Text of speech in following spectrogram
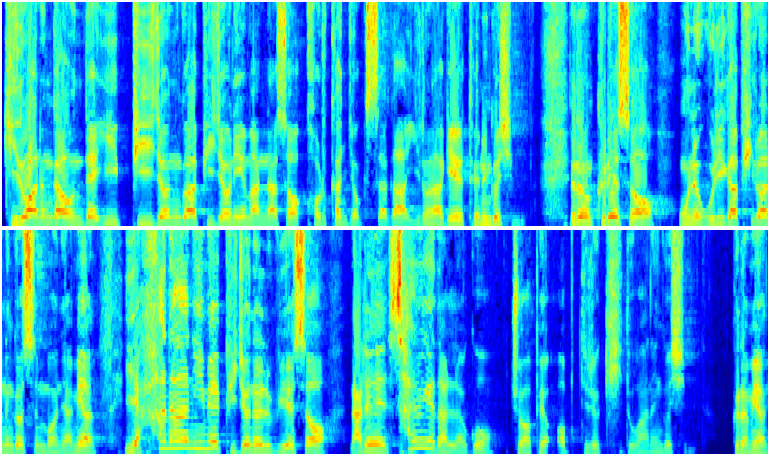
기도하는 가운데 이 비전과 비전이 만나서 거룩한 역사가 일어나게 되는 것입니다. 여러분, 그래서 오늘 우리가 필요한 것은 뭐냐면 이 하나님의 비전을 위해서 나를 사용해 달라고 주 앞에 엎드려 기도하는 것입니다. 그러면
